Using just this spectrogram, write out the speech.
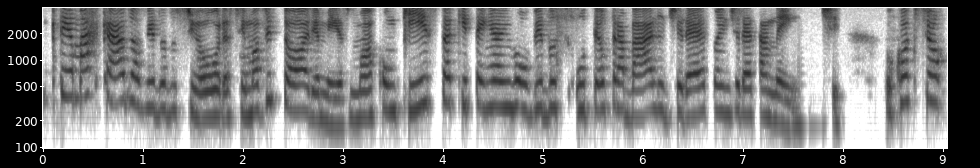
e que tenha marcado a vida do senhor, assim, uma vitória mesmo, uma conquista que tenha envolvido o teu trabalho direto ou indiretamente. O que o senhor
